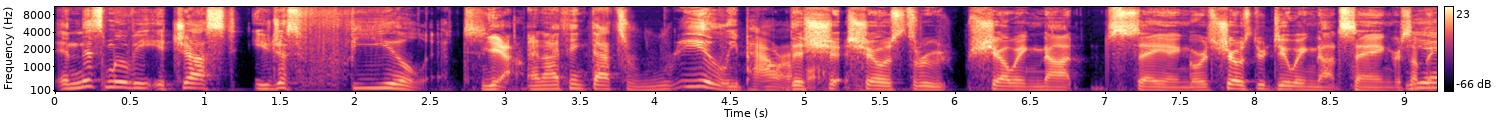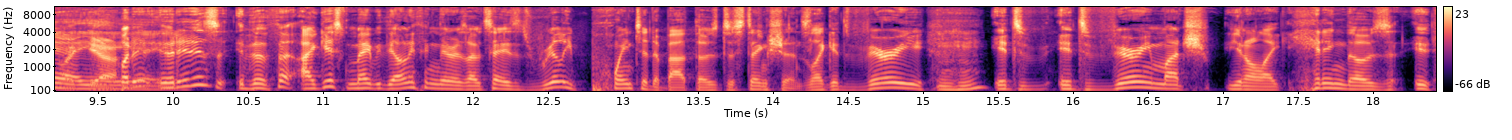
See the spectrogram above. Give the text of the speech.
in this movie it just you just feel it Yeah. and I think that's really powerful. This sh- shows through showing, not saying, or it shows through doing, not saying, or something Yeah, like yeah, yeah. But it, it is the. Th- I guess maybe the only thing there is I would say is it's really pointed about those distinctions. Like it's very, Mm-hmm. it's it's very much you know like hitting those. It,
